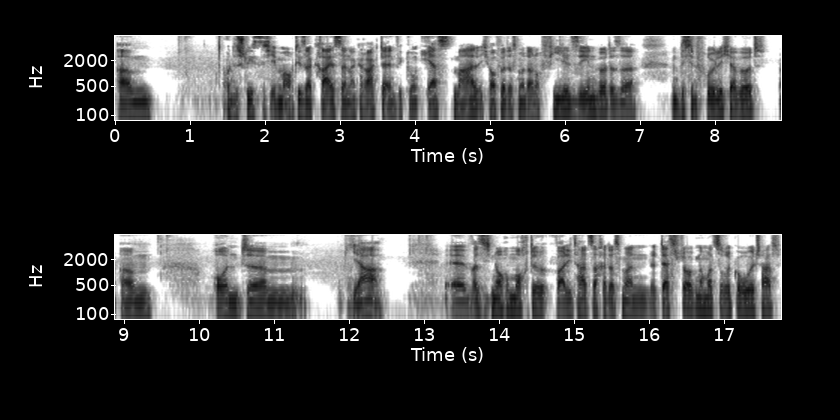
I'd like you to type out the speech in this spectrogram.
Ähm, und es schließt sich eben auch dieser Kreis seiner Charakterentwicklung erstmal. Ich hoffe, dass man da noch viel sehen wird. Also ein bisschen fröhlicher wird. Ähm, und ähm, ja, äh, was ich noch mochte, war die Tatsache, dass man Deathstroke nochmal zurückgeholt hat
